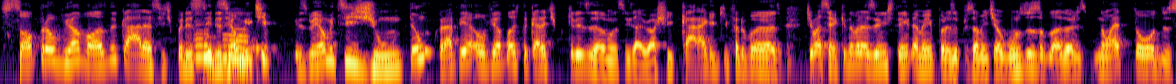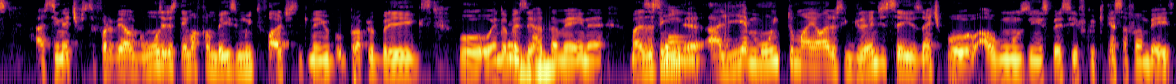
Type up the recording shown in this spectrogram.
só pra ouvir a voz do cara, assim, tipo, eles, eles realmente... Eles realmente se juntam pra ver, ouvir a voz do cara, tipo, que eles amam, assim, sabe? Eu achei, caraca, que fervoroso. Tipo assim, aqui no Brasil a gente tem também, por exemplo, principalmente alguns dos dubladores, não é todos, assim, né? Tipo, se for ver alguns, eles têm uma fanbase muito forte, assim, que nem o, próprio Briggs, o, o Endo Bezerra também, né? Mas, assim, Sim. ali é muito maior, assim, grandes seios, não é, tipo, alguns em específico que tem essa fanbase.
